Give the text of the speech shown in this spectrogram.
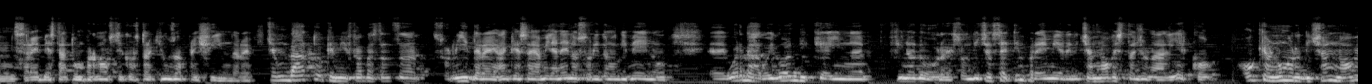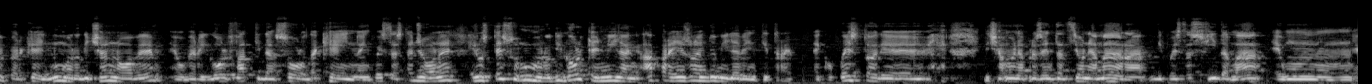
mm, sarebbe stato un pronostico strachiuso a prescindere. C'è un dato che mi fa abbastanza sorridere anche se a Milanello sorridono di meno. Eh, guardavo i gol di Kane fino ad ora sono 17 in Premier e 19 stagionali. Ecco Occhio al numero 19 perché il numero 19, ovvero i gol fatti da solo da Kane in questa stagione, è lo stesso numero di gol che il Milan ha preso nel 2023. Ecco, questa è diciamo, una presentazione amara di questa sfida, ma è, un, è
